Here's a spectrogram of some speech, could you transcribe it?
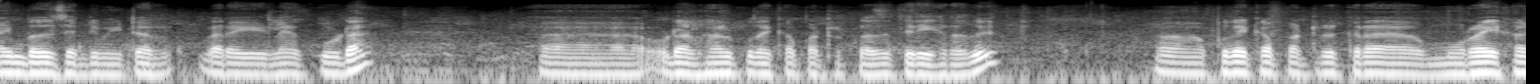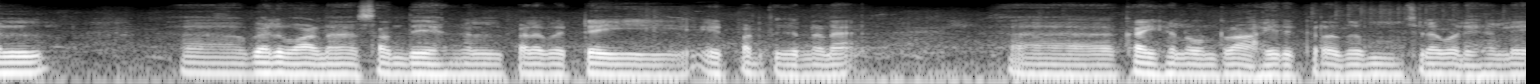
ஐம்பது சென்டிமீட்டர் வரையில் கூட உடல்கள் புதைக்கப்பட்டிருப்பது தெரிகிறது. புதைக்கப்பட்டிருக்கிற முறைகள் வலுவான சந்தேகங்கள் பலவற்றை ஏற்படுத்துகின்றன. கைகள் ஒன்றாக இருக்கிறதும் சில வழிகளிலே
